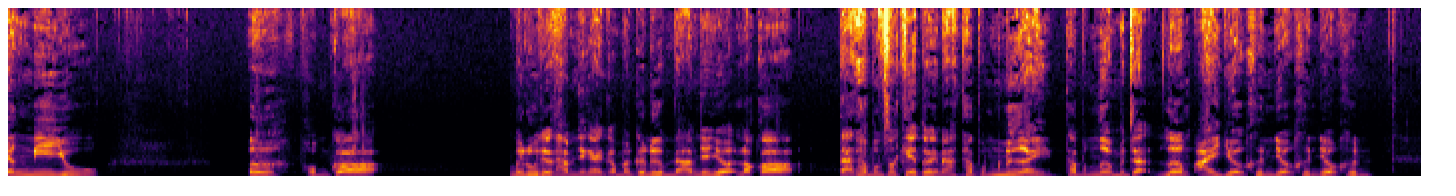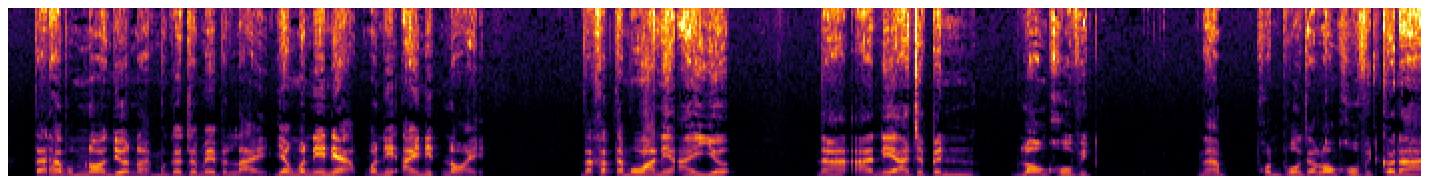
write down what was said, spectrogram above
ยังมีอยู่ เออ ผมก็ไม่รู้จะทำยังไงกับมันก็ดื่มน้ำเยอะๆแล้วก็แต่ถ้าผมสังเกตตัวเองนะ ถ้าผมเหนื่อย ถ้าผมเหนื่อยมันจะเริ่มไอเยอะขึ้นเยอะขึ้นเยอะขึ้น แต่ถ้าผมนอนเยอะหน่อยมันก็จะไม่เป็นไร อย่างวันนี้เนี่ย วันนี้ไอนิดหน่อยนะครับ แต่เมื่อวานนี้ไอเยอะนะอันนี้อาจจะเป็นลองโควิดนะผลพวงจากลองโควิดก็ได้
